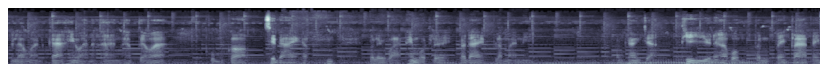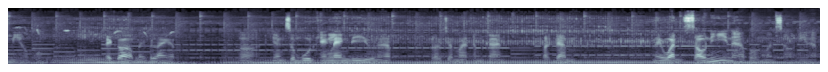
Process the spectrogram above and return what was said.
เวลาหวานกล้าให้หวานห่างนะครับ แต่ว่าผมก็เสียดายครับ ก็เลยหวานให้หมดเลยก็ได้ประมาณนี้ ค่อนข้างจะ ทีอยู่นะครับผมต้นแปลงกล้าแปลงนี้ของผม แต่ก็ไม่เป็นไรครับ ก็ยังสมบูรณ์แข็งแรงดีอยู่นะครับ เราจะมาทำการปักดำในวันเสาร์นี้นะครับผมวันเสาร์นี้นะครับ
